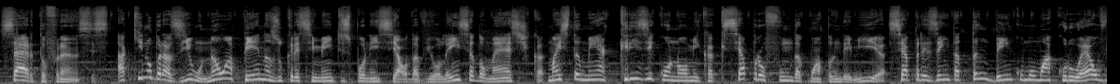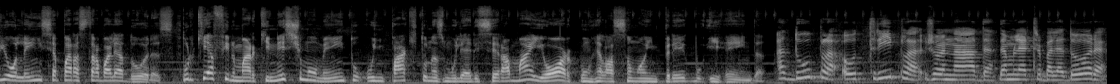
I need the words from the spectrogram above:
Certo, Francis. Aqui no Brasil, não apenas o crescimento exponencial da violência doméstica, mas também a crise econômica que se aprofunda com a pandemia se apresenta também como uma cruel violência para as trabalhadoras. Por que afirmar que neste momento o impacto nas mulheres será maior com relação ao emprego e renda? A dupla ou tripla jornada da mulher trabalhadora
